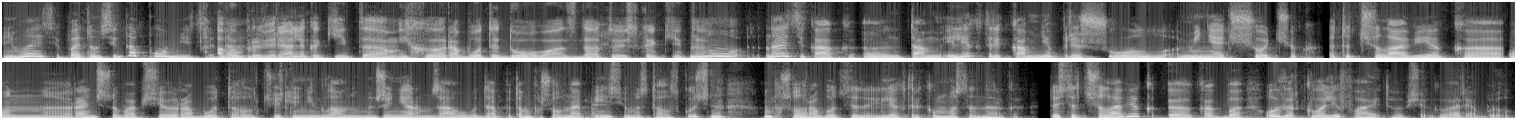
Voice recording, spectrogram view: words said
Понимаете? Поэтому всегда помните. А да? вы проверяли какие-то их работы до вас, да? То есть какие-то... Ну, знаете как, э, там электрик ко мне пришел менять счетчик. Этот человек, э, он раньше вообще работал чуть ли не главным инженером завода, потом пошел на пенсию, ему стало скучно, он пошел работать электриком Мосэнерго. То есть этот человек э, как бы overqualified, вообще говоря, был.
